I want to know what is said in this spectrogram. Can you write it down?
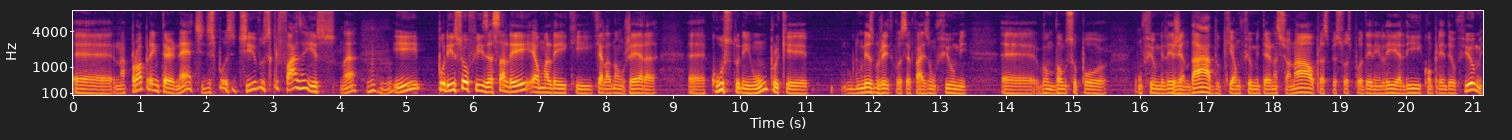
é, na própria internet dispositivos que fazem isso. Né? E por isso eu fiz essa lei, é uma lei que, que ela não gera é, custo nenhum, porque do mesmo jeito que você faz um filme, é, vamos, vamos supor, um filme legendado, que é um filme internacional, para as pessoas poderem ler ali e compreender o filme,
